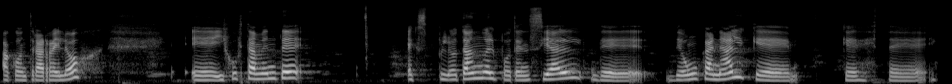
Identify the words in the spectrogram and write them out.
a contrarreloj eh, y justamente explotando el potencial de, un canal que, este,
